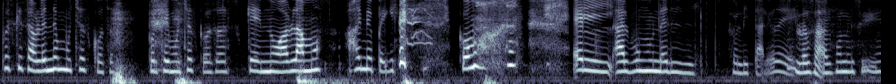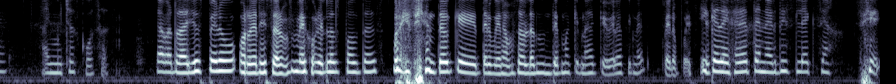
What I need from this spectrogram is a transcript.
Pues que se hablen de muchas cosas, porque hay muchas cosas que no hablamos. Ay, me pegué. Como el álbum del solitario de... Los álbumes y... Hay muchas cosas. La verdad, yo espero organizar mejor en las pautas porque siento que terminamos hablando de un tema que nada que ver al final, pero pues... Y es- que deje de tener dislexia. Sí,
